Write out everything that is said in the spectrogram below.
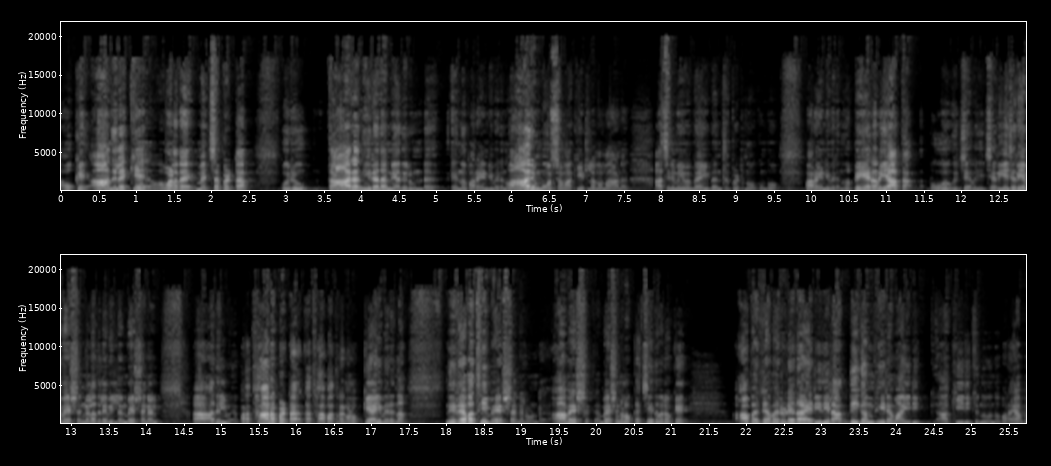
ഒക്കെ ആ നിലയ്ക്ക് വളരെ മെച്ചപ്പെട്ട ഒരു താരനിര തന്നെ അതിലുണ്ട് എന്ന് പറയേണ്ടി വരുന്നു. ആരും മോശമാക്കിയിട്ടില്ല എന്നുള്ളതാണ് ആ സിനിമയുമായി ബന്ധപ്പെട്ട് നോക്കുമ്പോൾ പറയേണ്ടി വരുന്നത്. പേരറിയാത്ത ചെറിയ ചെറിയ വേഷങ്ങൾ അതിലെ വില്ലൻ വേഷങ്ങൾ അതിൽ പ്രധാനപ്പെട്ട കഥാപാത്രങ്ങളൊക്കെയായി വരുന്ന നിരവധി വേഷങ്ങളുണ്ട്. ആ വേഷ വേഷങ്ങളൊക്കെ ചെയ്തവരൊക്കെ അവരവരുടേതായ രീതിയിൽ അതിഗംഭീരമായി ആക്കിയിരിക്കുന്നു എന്ന് പറയാം.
